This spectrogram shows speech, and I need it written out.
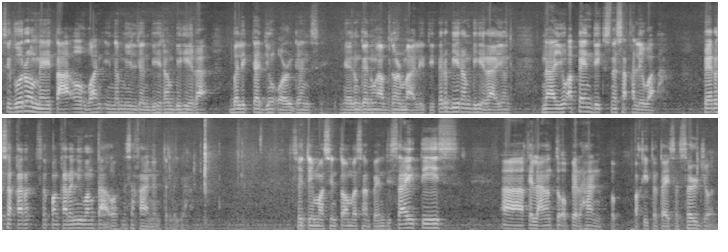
siguro may tao, one in a million, bihirang-bihira, baliktad yung organs. Eh. Merong ganong abnormality. Pero bihirang-bihira yon na yung appendix nasa kaliwa. Pero sa, sa pangkaraniwang tao, nasa kanan talaga. So ito yung mga sintomas ng appendicitis. Ah, kailangan to operahan. Pa- Pakita tayo sa surgeon.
